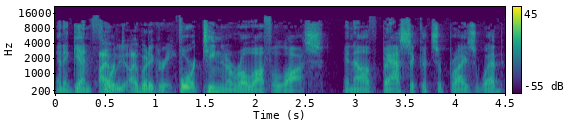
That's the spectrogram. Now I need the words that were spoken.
and again, I would I would agree. 14 in a row off a loss. And now if Bassitt could surprise Webb,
